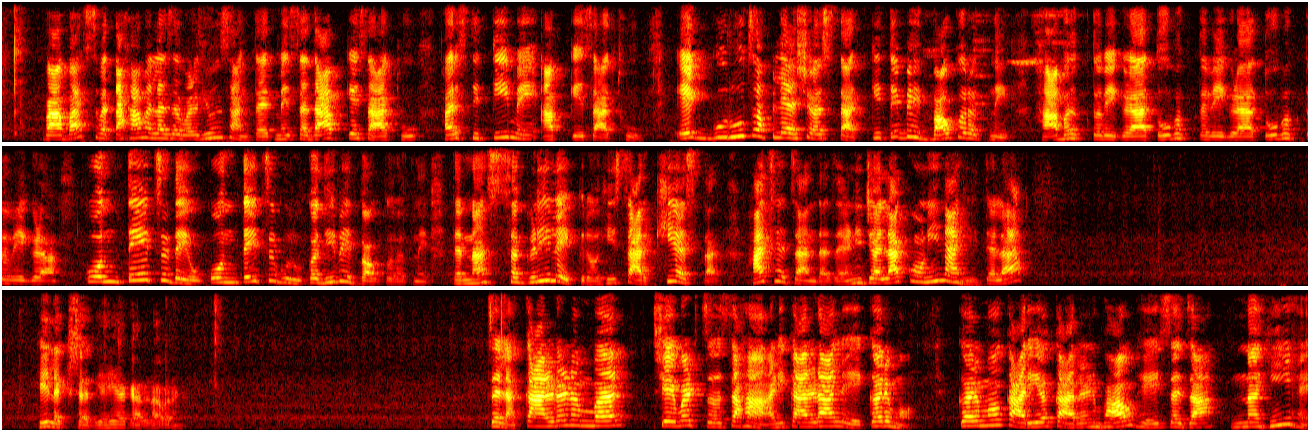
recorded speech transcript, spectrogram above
बाबा स्वतः मला जवळ घेऊन सांगतायत मी सदा आपके साथ हूँ हर स्थिती में आपके साथ हूँ. एक गुरुच आपले असे असतात की ते भेदभाव करत नाहीत. हा भक्त वेगळा तो भक्त वेगळा तो भक्त वेगळा. कोणतेच देव कोणतेच गुरु कधी भेदभाव करत नाहीत. त्यांना सगळी लेकरं ही सारखी असतात. हाच ह्याचा अंदाज आहे. आणि ज्याला कोणी नाही त्याला हे लक्षात घ्या या कारणावर चला कार्ड नंबर शेवटचं सहा आणि कार्ड आले कर्म. कर्म कार्य कारण भाव हे सजा नाही है.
